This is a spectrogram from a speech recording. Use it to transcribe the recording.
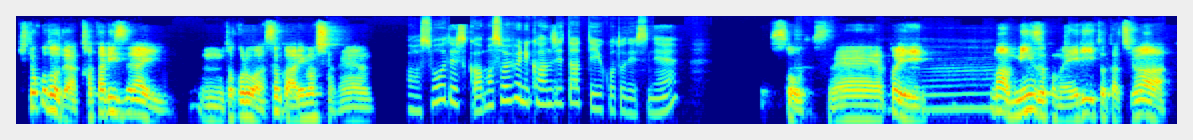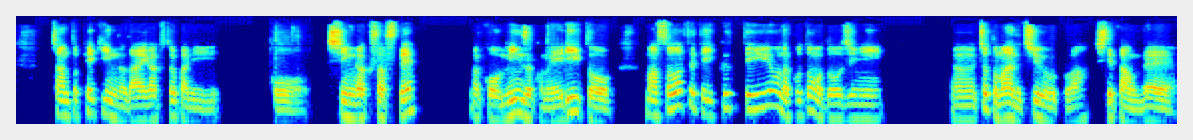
一言では語りづらい、うん、ところはすごくありましたね。あ、そうですか。まあ、そういうふうに感じたっていうことですね。そうですね。やっぱり、まあ民族のエリートたちは、ちゃんと北京の大学とかに、こう、進学させて、まあ、こう、民族のエリートを、まあ、育てていくっていうようなことも同時に、うん、ちょっと前の中国はしてたので、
